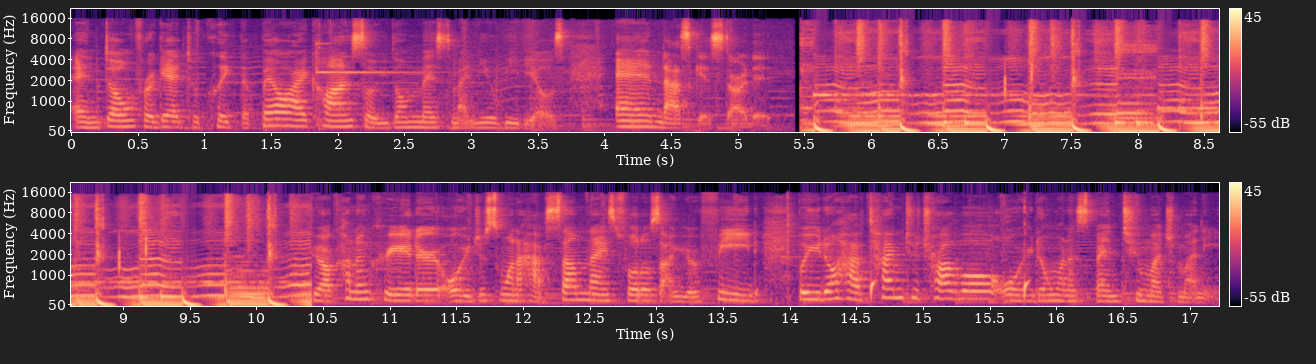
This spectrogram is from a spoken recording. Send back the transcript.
and don't forget to click the bell icon so you don't miss my new videos. And let's get started. If you're a content creator or you just want to have some nice photos on your feed but you don't have time to travel or you don't want to spend too much money.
